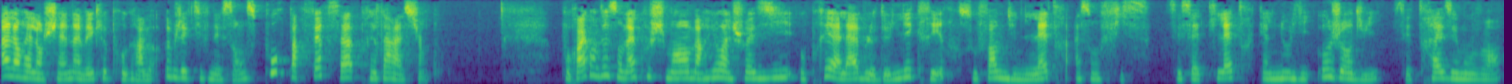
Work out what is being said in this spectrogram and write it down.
Alors elle enchaîne avec le programme Objectif Naissance pour parfaire sa préparation. Pour raconter son accouchement, Marion a choisi au préalable de l'écrire sous forme d'une lettre à son fils. C'est cette lettre qu'elle nous lit aujourd'hui. C'est très émouvant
